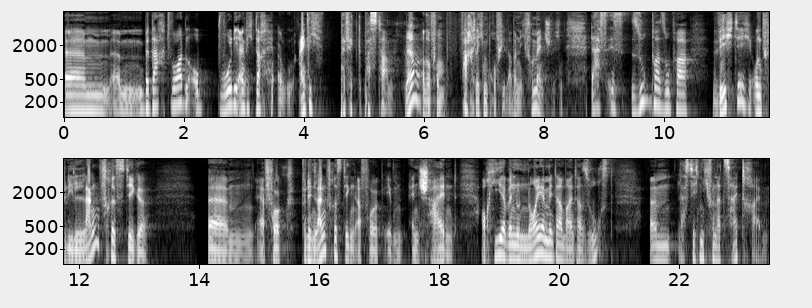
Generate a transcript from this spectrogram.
ähm, ähm, bedacht worden, ob obwohl die eigentlich, dach, äh, eigentlich perfekt gepasst haben. Ja? Also vom fachlichen Profil, aber nicht vom menschlichen. Das ist super, super wichtig und für die langfristige ähm, Erfolg, für den langfristigen Erfolg eben entscheidend. Auch hier, wenn du neue Mitarbeiter suchst, ähm, lass dich nicht von der Zeit treiben.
